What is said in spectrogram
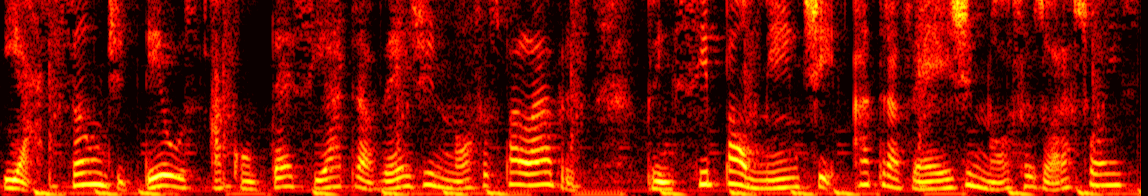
E a ação de Deus acontece através de nossas palavras, principalmente através de nossas orações.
